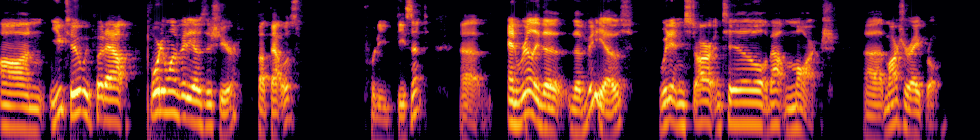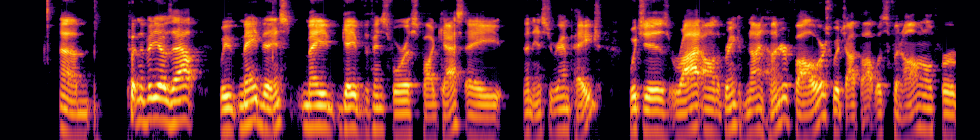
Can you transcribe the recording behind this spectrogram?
on YouTube, we put out 41 videos this year. Thought that was pretty decent. Uh, and really the the videos we didn't start until about March, uh, March or April. Um, putting the videos out, we made the made gave the Fins Forest podcast a an Instagram page, which is right on the brink of 900 followers, which I thought was phenomenal for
